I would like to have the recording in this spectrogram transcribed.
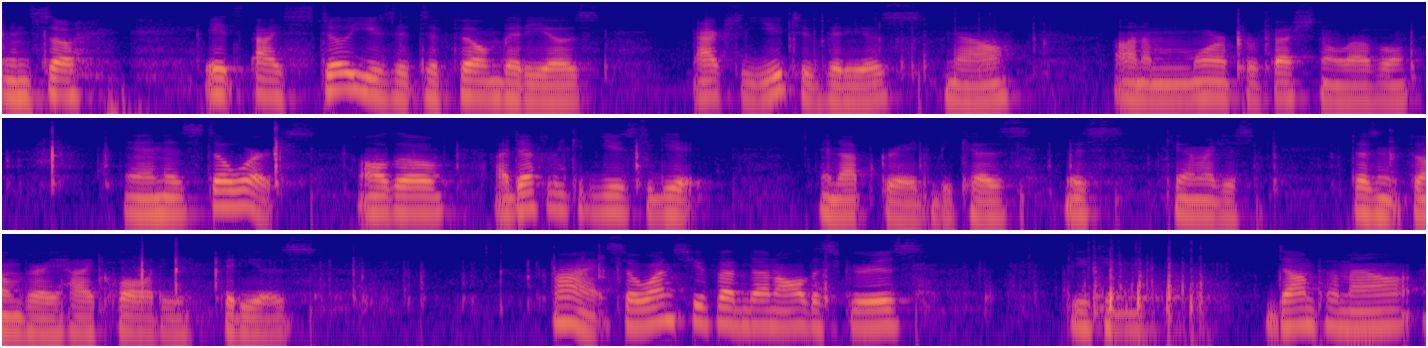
And so it's I still use it to film videos actually YouTube videos now on a more professional level, and it still works. Although I definitely could use to get an upgrade because this camera just doesn't film very high quality videos. Alright, so once you've undone all the screws, you can dump them out.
